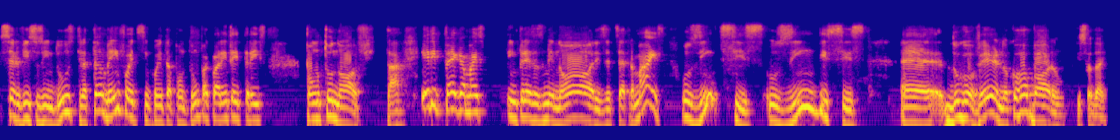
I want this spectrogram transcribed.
serviços e indústria, também foi de 50,1 para 43,9, tá? Ele pega mais empresas menores, etc. Mas os índices, os índices é, do governo corroboram isso daí. O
